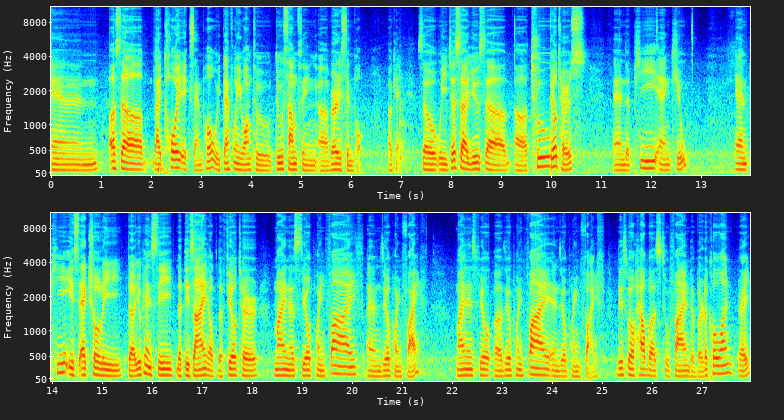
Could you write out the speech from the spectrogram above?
And as a like toy example, we definitely want to do something uh, very simple. Okay, So we just uh, use uh, uh, two filters and P and Q. And P is actually the, you can see the design of the filter minus 0.5 and 0.5, minus uh, 0.5 and 0.5. This will help us to find the vertical one, right?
